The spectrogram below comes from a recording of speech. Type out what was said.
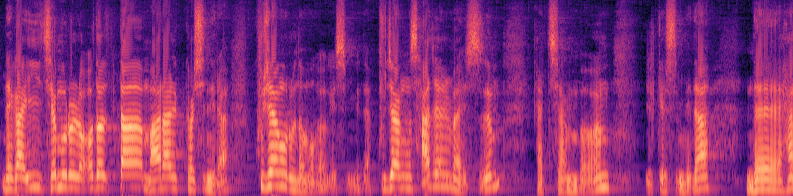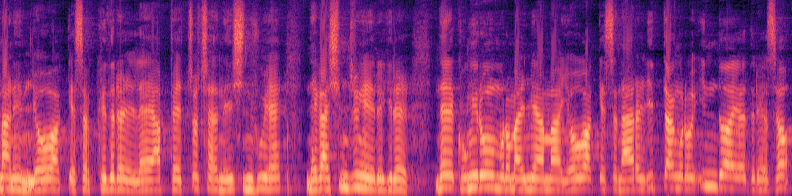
내가 이 재물을 얻었다 말할 것이니라. 9장으로 넘어가겠습니다. 9장 4절 말씀 같이 한번 읽겠습니다. 내 하나님 여호와께서 그들을 내 앞에 쫓아내신 후에 내가 심중에 이르기를 내 공의로움으로 말미암아 여호와께서 나를 이 땅으로 인도하여 들여서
